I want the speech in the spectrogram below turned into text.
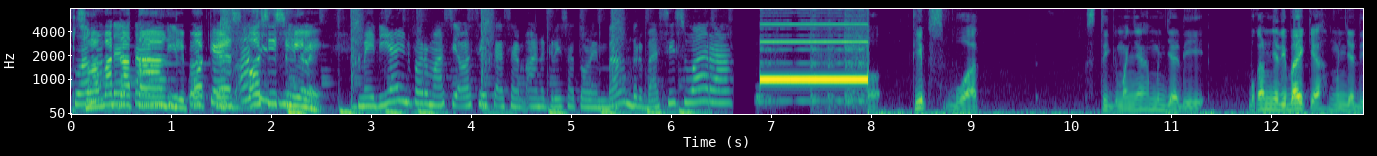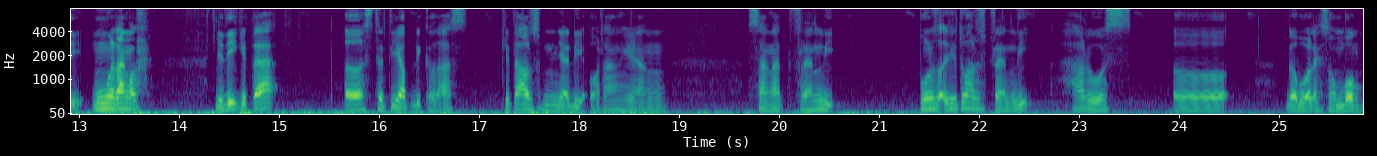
selamat datang di podcast OSIS Mile. Media informasi OSIS SMA Negeri 1 Lembang berbasis suara. Tips buat stigmanya menjadi bukan menjadi baik ya, menjadi mengurang lah. Jadi kita eh, setiap di kelas kita harus menjadi orang yang sangat friendly. Pengurus OSIS itu harus friendly, harus eh, gak boleh sombong,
